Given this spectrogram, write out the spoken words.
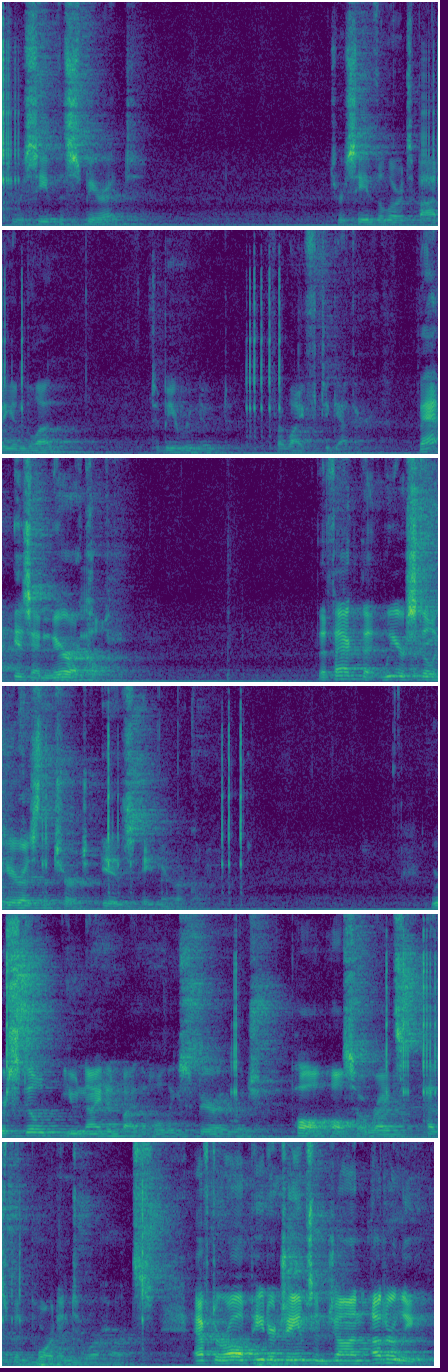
to receive the Spirit, to receive the Lord's body and blood, to be renewed for life together. That is a miracle. The fact that we are still here as the church is a miracle. We're still united by the Holy Spirit, which Paul also writes has been poured into our hearts. After all, Peter, James, and John utterly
